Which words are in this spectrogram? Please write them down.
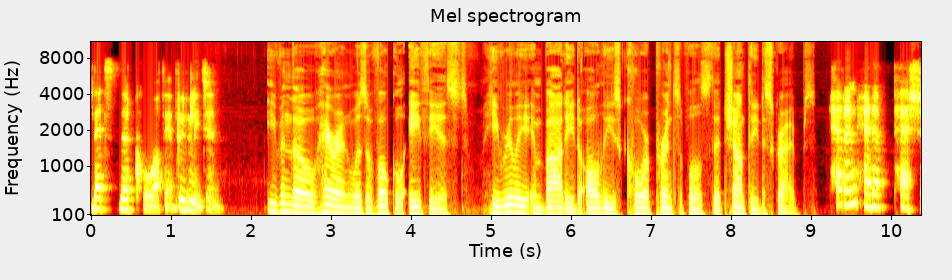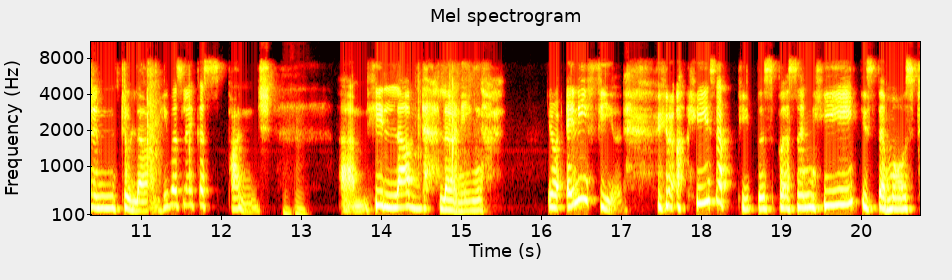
That's the core of every religion. Even though Heron was a vocal atheist, he really embodied all these core principles that Shanti describes. Heron had a passion to learn. He was like a sponge. Um, he loved learning. You know, any field. You know, he's a people's person. He is the most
